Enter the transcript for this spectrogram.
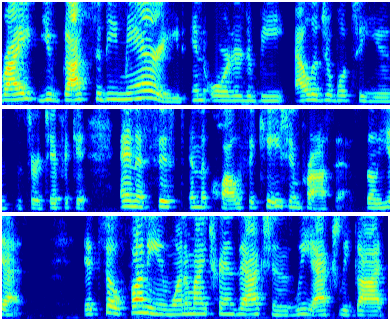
right? You've got to be married in order to be eligible to use the certificate and assist in the qualification process. So, yes, it's so funny. In one of my transactions, we actually got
